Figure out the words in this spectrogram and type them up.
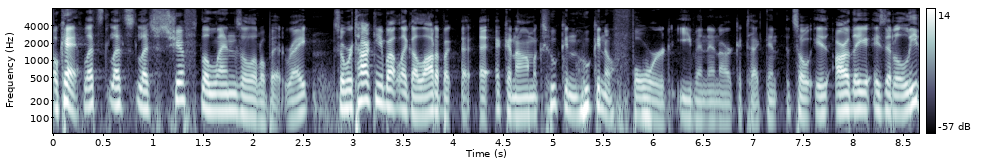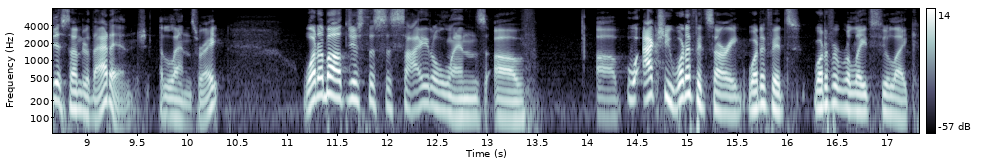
Okay, let's let's let's shift the lens a little bit, right? So we're talking about like a lot of economics. Who can who can afford even an architect? And so is, are they? Is it elitist under that end, lens, right? What about just the societal lens of of? Well, actually, what if it's sorry? What if it's what if it relates to like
